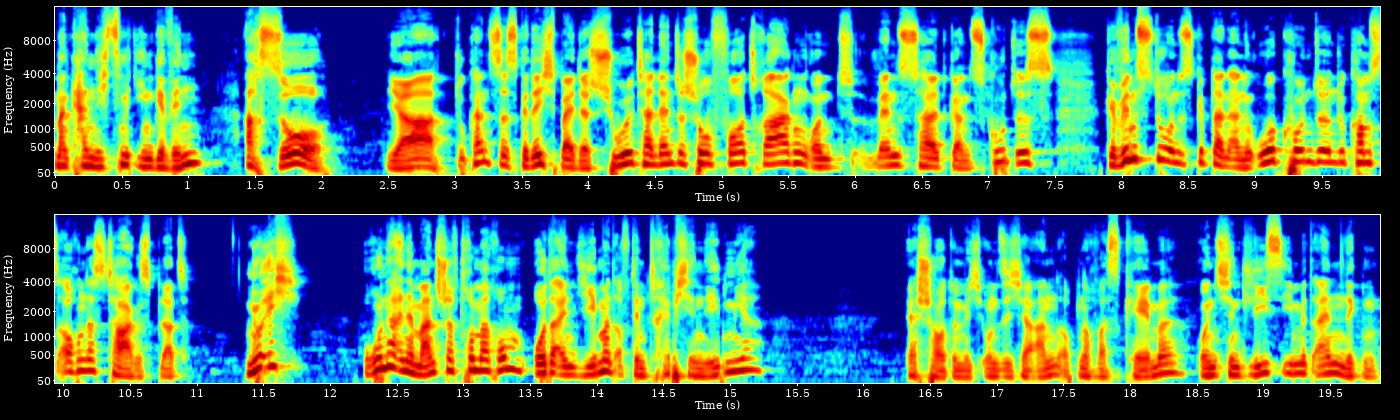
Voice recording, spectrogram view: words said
man kann nichts mit ihnen gewinnen? Ach so. Ja, du kannst das Gedicht bei der Schultalente-Show vortragen und wenn es halt ganz gut ist, gewinnst du und es gibt dann eine Urkunde und du kommst auch in das Tagesblatt. Nur ich? Ohne eine Mannschaft drumherum oder ein jemand auf dem Treppchen neben mir? Er schaute mich unsicher an, ob noch was käme, und ich entließ ihm mit einem Nicken.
